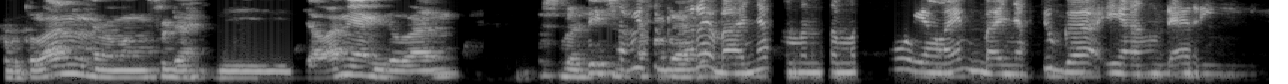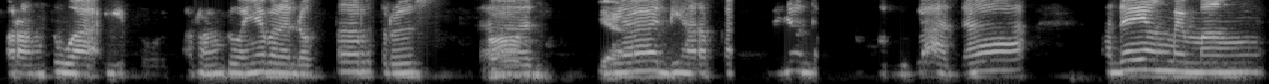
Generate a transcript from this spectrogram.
kebetulan memang sudah di jalannya gitu kan. Terus berarti tapi sebenarnya banyak temen-temenku yang lain banyak juga yang dari orang tua gitu orang tuanya pada dokter terus Oh, eh, ya. dia diharapkan untuk dokter juga ada ada yang memang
